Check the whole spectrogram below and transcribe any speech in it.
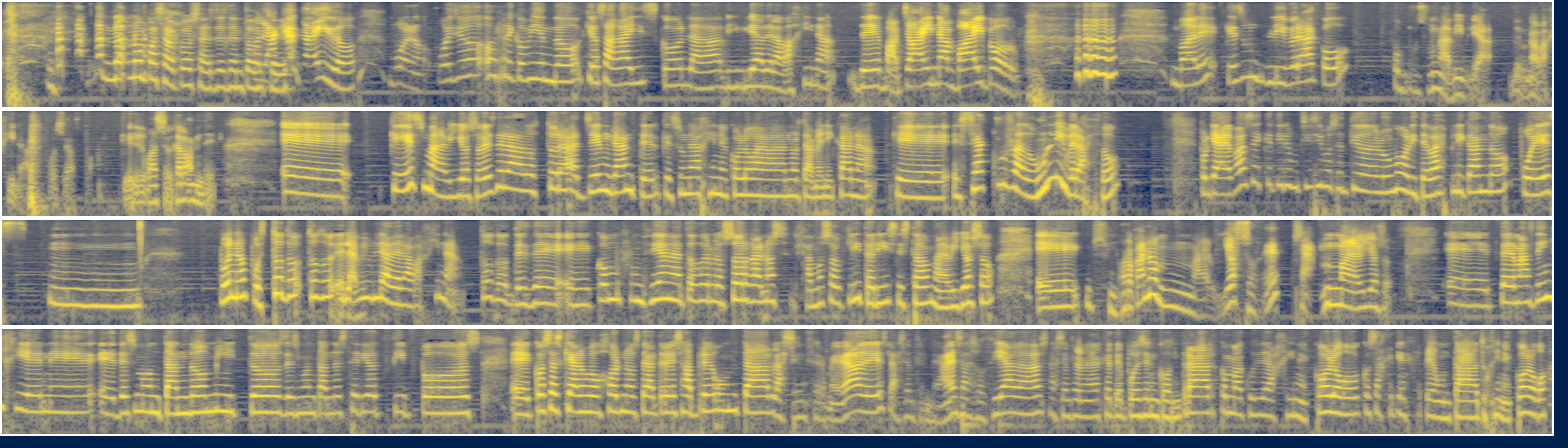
No, no han pasado cosas desde Con la entonces. que ha caído. Bueno, pues yo os recomiendo que os hagáis con la Biblia de la vagina de Vagina Bible. ¿Vale? Que es un libraco, como pues una Biblia de una vagina, pues ya está, que va a ser grande. Eh, que es maravilloso. Es de la doctora Jen Ganter, que es una ginecóloga norteamericana, que se ha currado un librazo, porque además es que tiene muchísimo sentido del humor y te va explicando, pues, mm, bueno, pues todo, todo en la Biblia de la vagina, todo, desde eh, cómo funciona todos los órganos, el famoso clítoris, esto maravilloso, eh, es un órgano maravilloso, ¿eh? O sea, maravilloso. Eh, temas de higiene, eh, desmontando mitos, desmontando estereotipos, eh, cosas que a lo mejor no te atreves a preguntar, las enfermedades, las enfermedades asociadas, las enfermedades que te puedes encontrar, cómo acudir al ginecólogo, cosas que tienes que preguntar a tu ginecólogo.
